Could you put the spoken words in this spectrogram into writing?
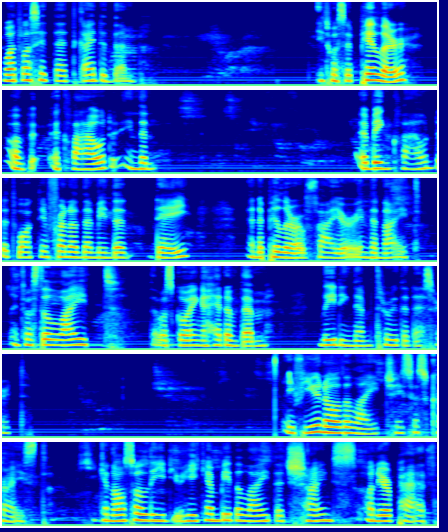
what was it that guided them? It was a pillar of a cloud in the a big cloud that walked in front of them in the day and a pillar of fire in the night. It was the light that was going ahead of them, leading them through the desert. If you know the light, Jesus Christ, He can also lead you. He can be the light that shines on your path,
